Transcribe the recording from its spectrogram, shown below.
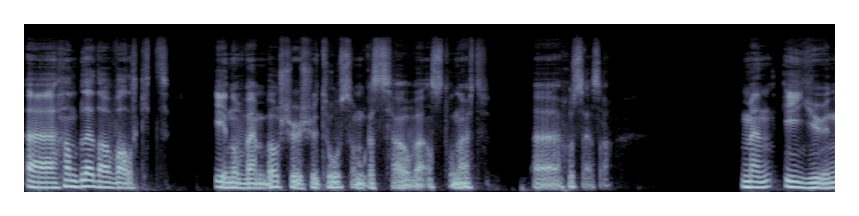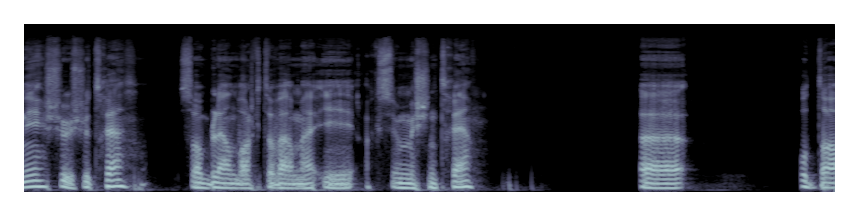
Uh, han ble da valgt i november 2022 som reserveastronaut uh, hos ESA. Men i juni 2023 så ble han valgt til å være med i Axiom Mission 3. Uh, og da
